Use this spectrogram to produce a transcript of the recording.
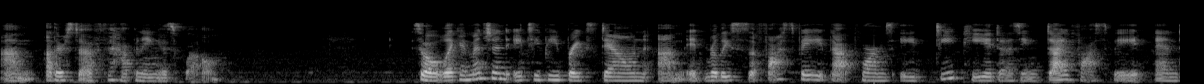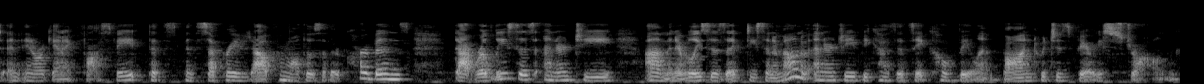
um, other stuff happening as well. So like I mentioned, ATP breaks down, um, it releases a phosphate that forms a DP, adenosine diphosphate, and an inorganic phosphate that's been separated out from all those other carbons that releases energy, um, and it releases a decent amount of energy because it's a covalent bond, which is very strong.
